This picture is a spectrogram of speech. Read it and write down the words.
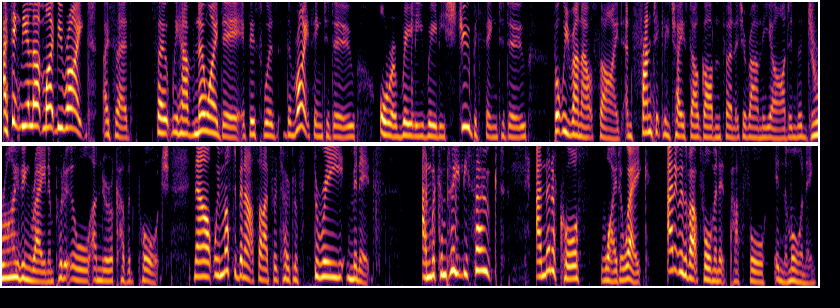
I think the alert might be right, I said. So we have no idea if this was the right thing to do or a really, really stupid thing to do. But we ran outside and frantically chased our garden furniture around the yard in the driving rain and put it all under a covered porch. Now, we must have been outside for a total of three minutes and we're completely soaked. And then, of course, wide awake. And it was about four minutes past four in the morning.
